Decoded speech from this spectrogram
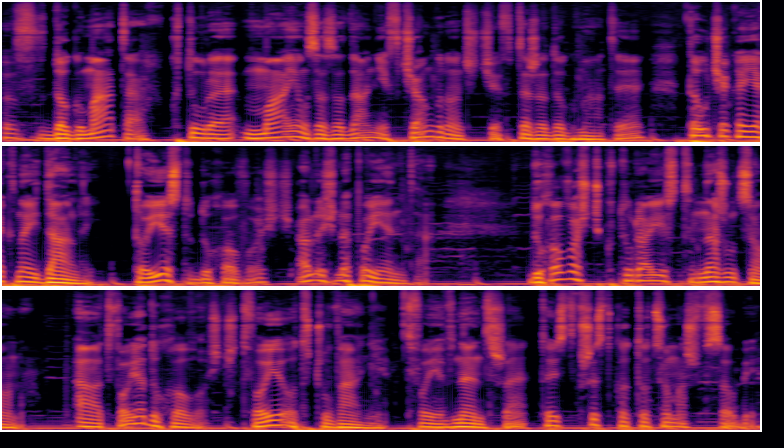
w dogmatach, które mają za zadanie wciągnąć cię w teże dogmaty, to uciekaj jak najdalej. To jest duchowość, ale źle pojęta. Duchowość, która jest narzucona, a Twoja duchowość, Twoje odczuwanie, Twoje wnętrze to jest wszystko to, co masz w sobie.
